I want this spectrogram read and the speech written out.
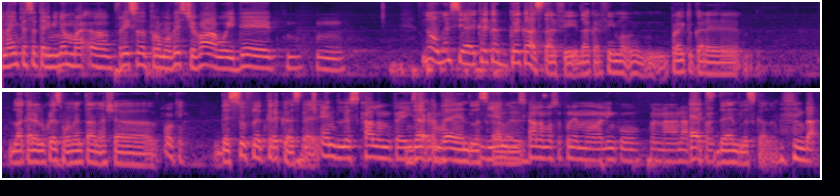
Înainte să terminăm, mai- uh, vrei să promovezi ceva, o idee? Mm, Nu, mersi. Cred că, cred că asta ar fi, dacă ar fi mo- proiectul care, la care lucrez momentan așa Ok. De suflet, cred că ăsta Deci e. Endless Column pe Instagram. The o să- Endless The Column. Endless Column. O să punem uh, linkul în, în articol. At the endless column. Da.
